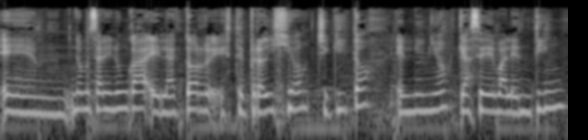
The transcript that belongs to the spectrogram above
eh, no me sale nunca el actor este prodigio chiquito el niño que hace de Valentín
